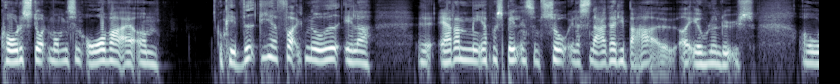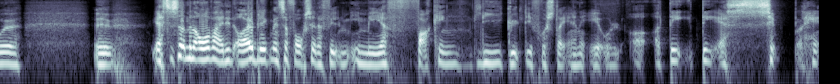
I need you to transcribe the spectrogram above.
korte stund, hvor man ligesom overvejer om, okay, ved de her folk noget, eller øh, er der mere på spil end som så, eller snakker de bare øh, og ævler løs? Og øh, øh, Ja, så sidder man og overvejer det et øjeblik, men så fortsætter filmen i mere fucking ligegyldig, frustrerende ævl. Og, og det, det er simpelthen...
